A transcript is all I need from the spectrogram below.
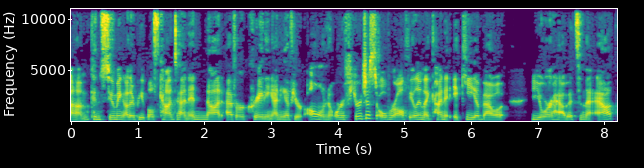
um, consuming other people's content and not ever creating any of your own, or if you're just overall feeling like kind of icky about your habits in the app,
